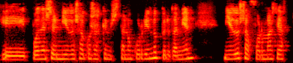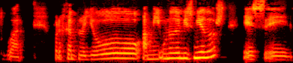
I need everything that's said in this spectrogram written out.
que pueden ser miedos a cosas que nos están ocurriendo, pero también miedos a formas de actuar. Por ejemplo, yo, a mí, uno de mis miedos es el,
